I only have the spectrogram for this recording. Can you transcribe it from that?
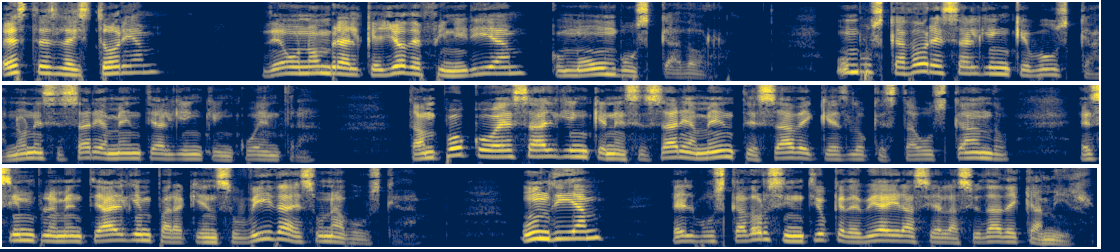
Esta es la historia de un hombre al que yo definiría como un buscador. Un buscador es alguien que busca, no necesariamente alguien que encuentra. Tampoco es alguien que necesariamente sabe qué es lo que está buscando. Es simplemente alguien para quien su vida es una búsqueda. Un día, el buscador sintió que debía ir hacia la ciudad de Camir.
